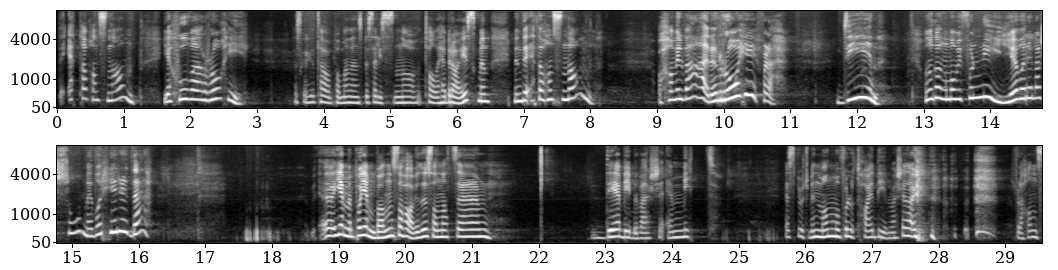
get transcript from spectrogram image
Det er et av hans navn. Jehova Rohi. Jeg skal ikke ta på meg den spesialisten og tale hebraisk, men, men det er et av hans navn. Og han vil være Rohi for deg. Din og Noen ganger må vi fornye vår relasjon med vår hyrde. Eh, hjemme på hjemmebanen så har vi det sånn at eh, det bibelverset er mitt. Jeg spurte min mann om å få ta et bibelvers i dag. For det er hans.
